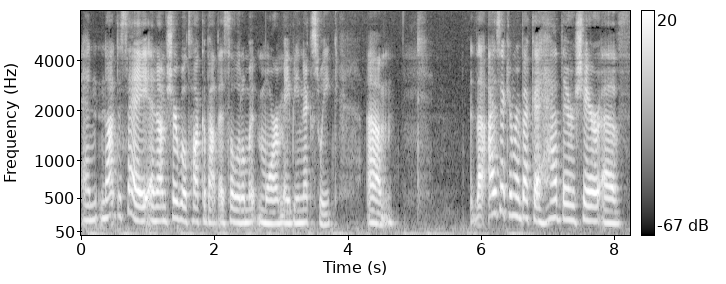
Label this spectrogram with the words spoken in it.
And not to say, and I'm sure we'll talk about this a little bit more maybe next week. Um, the Isaac and Rebekah had their share of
